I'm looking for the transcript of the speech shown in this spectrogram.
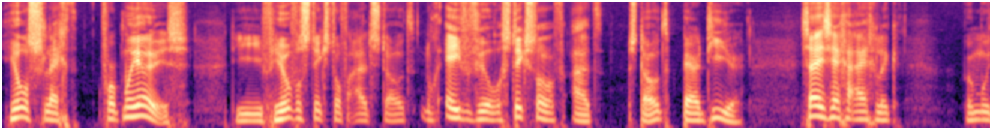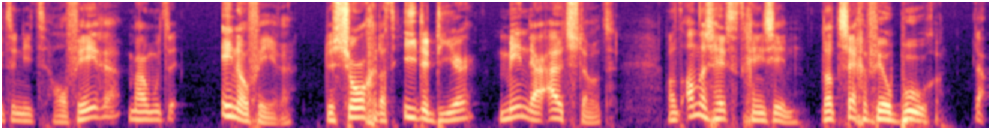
heel slecht voor het milieu is. Die heel veel stikstof uitstoot, nog evenveel stikstof uitstoot per dier. Zij zeggen eigenlijk, we moeten niet halveren, maar we moeten innoveren. Dus zorgen dat ieder dier minder uitstoot. Want anders heeft het geen zin. Dat zeggen veel boeren. Ja,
